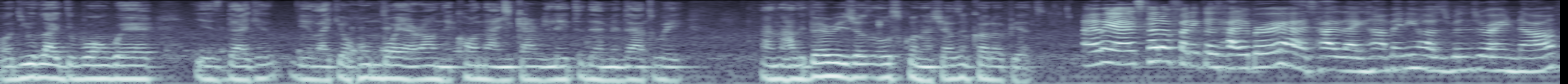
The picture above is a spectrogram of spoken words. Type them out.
Or do you like the one where is like they're like your homeboy around the corner and you can relate to them in that way? And Halle Berry is just old school and she hasn't caught up yet. I mean, it's kind of funny because Halle Berry has had like how many husbands right now?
